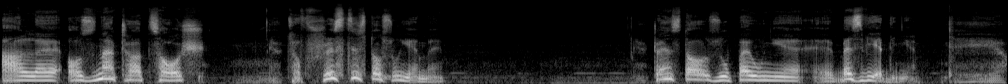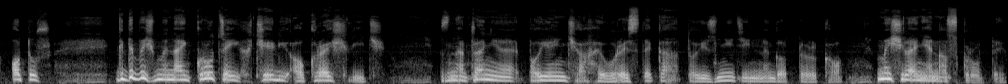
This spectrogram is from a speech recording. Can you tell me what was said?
ale oznacza coś, co wszyscy stosujemy. Często zupełnie e, bezwiednie. Otóż, gdybyśmy najkrócej chcieli określić znaczenie pojęcia heurystyka, to jest nic innego tylko myślenie na skróty.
